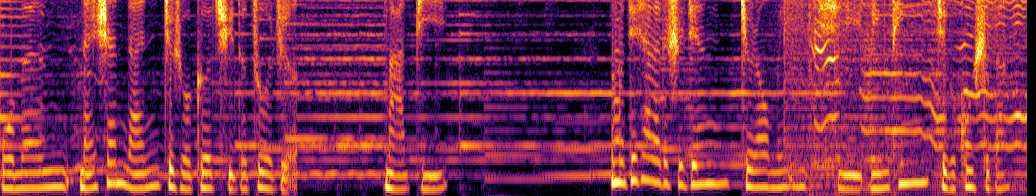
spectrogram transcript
我们《南山南》这首歌曲的作者马迪。那么接下来的时间，就让我们一起聆听这个故事吧。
